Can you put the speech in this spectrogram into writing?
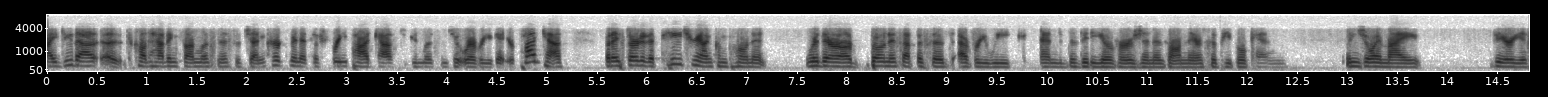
I do that. Uh, it's called Having Funlessness with Jen Kirkman. It's a free podcast. You can listen to it wherever you get your podcast. But I started a Patreon component where there are bonus episodes every week, and the video version is on there so people can enjoy my various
